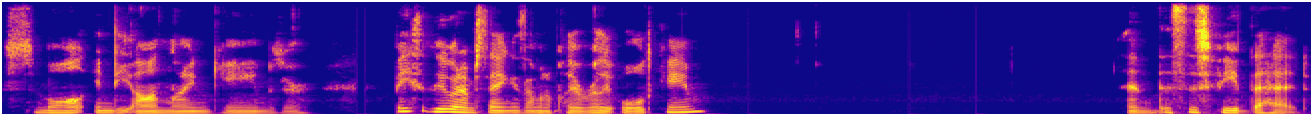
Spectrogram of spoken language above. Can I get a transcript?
small indie online games or basically what I'm saying is I'm going to play a really old game and this is feed the head.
